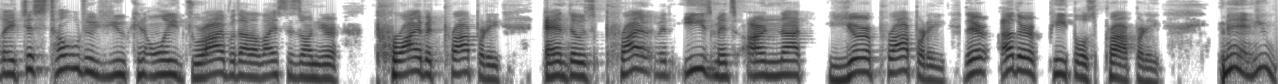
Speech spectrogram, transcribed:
they just told you you can only drive without a license on your private property, and those private easements are not your property. They're other people's property. Man, you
